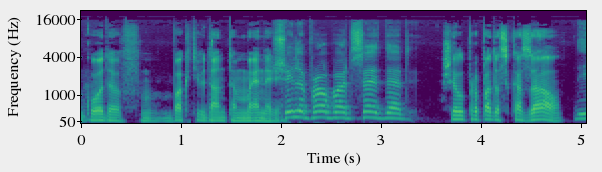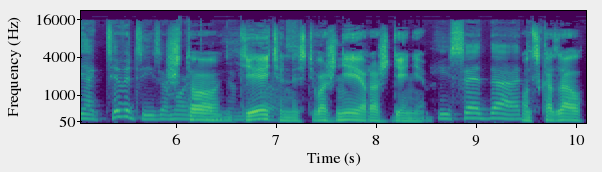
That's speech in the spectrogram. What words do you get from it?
года в Бхактивиданта Мэннере. Шила Пропада сказал, что деятельность важнее рождения. Он сказал,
